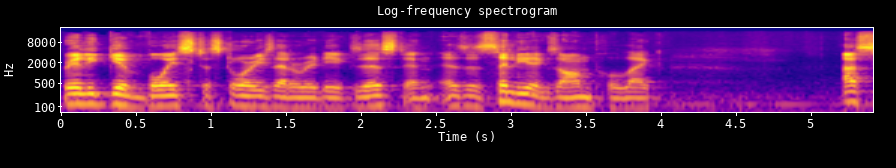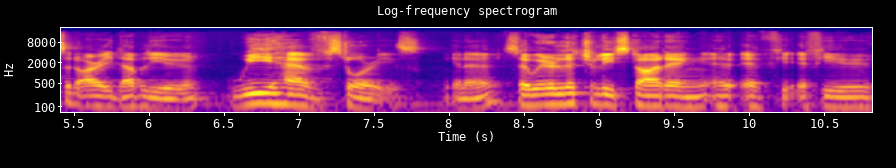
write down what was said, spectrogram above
really give voice to stories that already exist. And as a silly example, like us at REW, we have stories, you know? So we're literally starting, if, if you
